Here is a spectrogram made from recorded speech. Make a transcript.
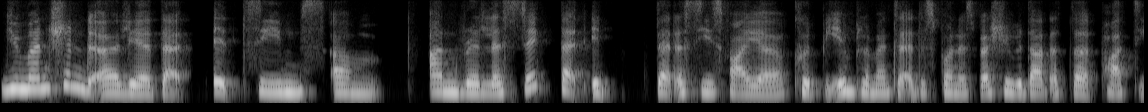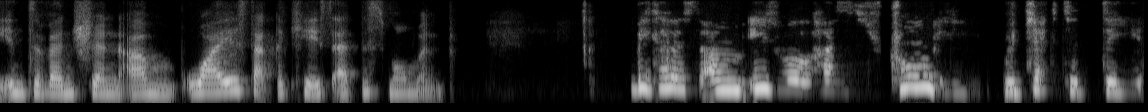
You mentioned earlier that it seems um, unrealistic that it that a ceasefire could be implemented at this point, especially without a third party intervention. Um, why is that the case at this moment? Because um, Israel has strongly rejected the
